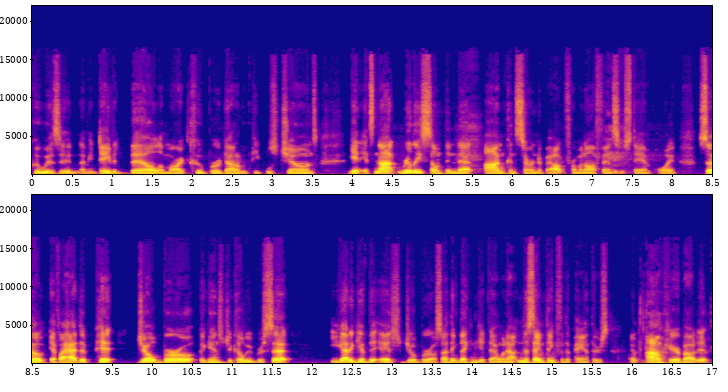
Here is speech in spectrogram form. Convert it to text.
who is it? I mean, David Bell, Amari Cooper, Donovan Peoples Jones. Again, it's not really something that I'm concerned about from an offensive standpoint. So if I had to pit Joe Burrow against Jacoby Brissett, you got to give the edge to Joe Burrow. So I think they can get that one out. And the same thing for the Panthers. I don't care about it.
